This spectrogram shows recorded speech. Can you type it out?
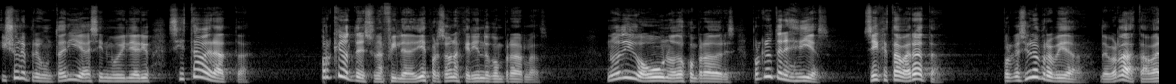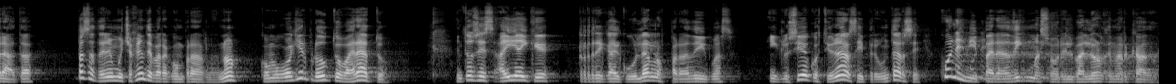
Y yo le preguntaría a ese inmobiliario, si está barata, ¿por qué no tenés una fila de 10 personas queriendo comprarlas? No digo uno o dos compradores, ¿por qué no tenés 10? Si es que está barata. Porque si una propiedad de verdad está barata, vas a tener mucha gente para comprarla, ¿no? Como cualquier producto barato. Entonces ahí hay que recalcular los paradigmas, inclusive cuestionarse y preguntarse, ¿cuál es mi paradigma sobre el valor de mercado?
